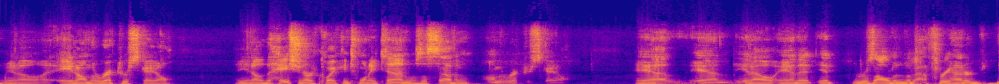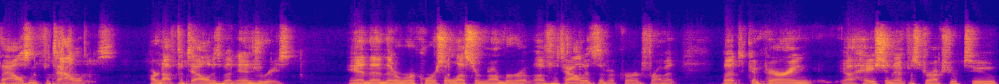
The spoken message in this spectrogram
you know, eight on the Richter scale. You know, the Haitian earthquake in 2010 was a seven on the Richter scale. And, and, you know, and it, it resulted in about 300,000 fatalities, or not fatalities, but injuries. And then there were, of course, a lesser number of, of fatalities that occurred from it. But comparing uh, Haitian infrastructure to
